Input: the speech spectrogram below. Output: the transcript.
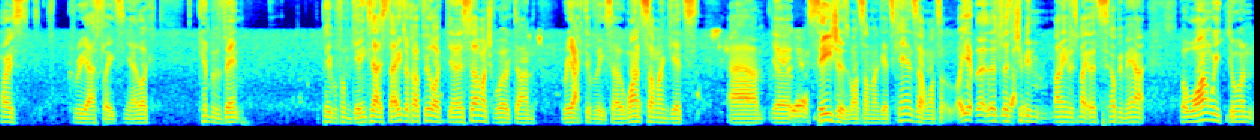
post career athletes, you know, like, can prevent people from getting to that stage? Like, I feel like you know, there's so much work done reactively. So once someone gets um, you know, yeah. seizures, once someone gets cancer, once oh, yeah, let's, let's chip in money, let's make, let's help him out. But why aren't we doing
